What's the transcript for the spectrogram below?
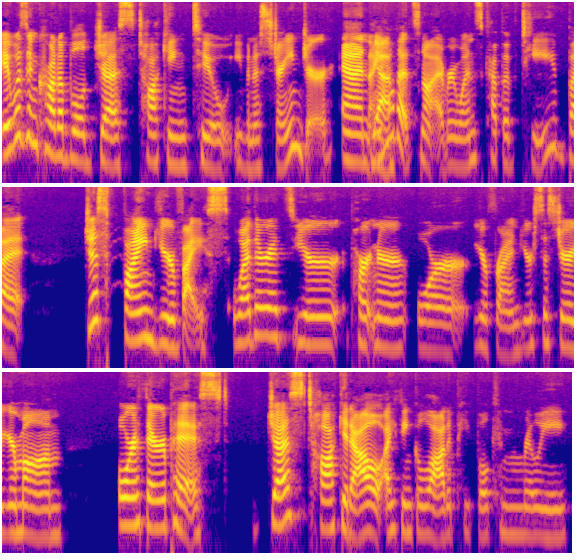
it was incredible just talking to even a stranger. And I know that's not everyone's cup of tea, but just find your vice, whether it's your partner or your friend, your sister, your mom, or a therapist. Just talk it out. I think a lot of people can really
